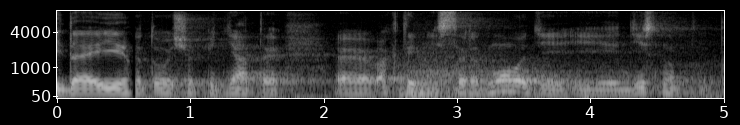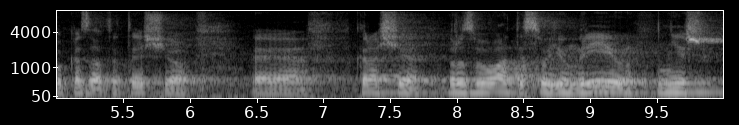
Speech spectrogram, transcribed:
ідеї. для того, щоб підняти е, активність серед молоді і дійсно показати те, що е, краще розвивати свою мрію, ніж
